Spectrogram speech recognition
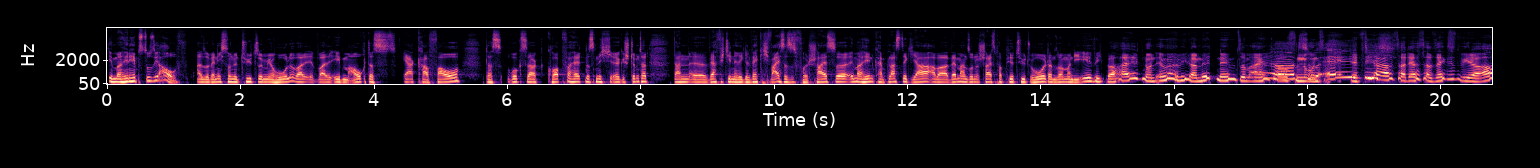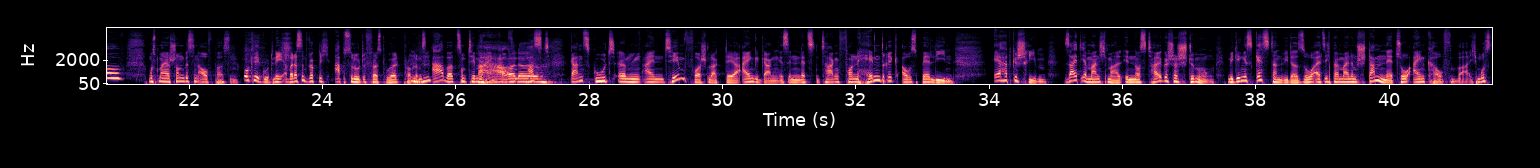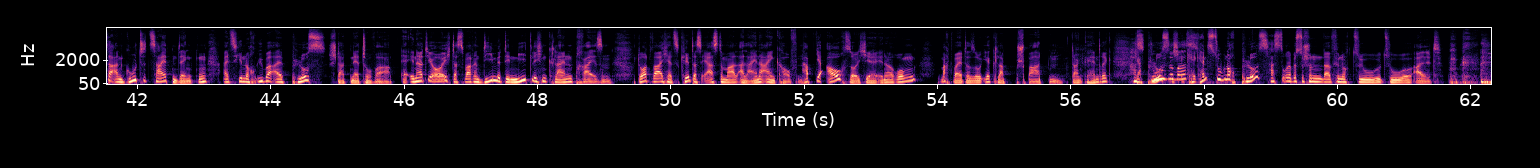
Immerhin hebst du sie auf. Also wenn ich so eine Tüte mir hole, weil, weil eben auch das RKV, das Rucksack-Korb-Verhältnis nicht äh, gestimmt hat, dann äh, werfe ich die in der Regel weg. Ich weiß, das ist voll scheiße. Immerhin kein Plastik, ja, aber wenn man so eine scheiß Papiertüte holt, dann soll man die ewig behalten und immer wieder mitnehmen zum Einkaufen. zu und der. Tierarzt hat erst am 6. wieder auf. Muss man ja schon ein bisschen aufpassen. Okay, gut. Nee, aber das sind wirklich absolute First World Problems. Aber zum Thema Ja, Einkaufen alle- passt ganz gut ähm, ein Themenvorschlag, der eingegangen ist in den letzten Tagen von Hendrik aus Berlin. Er hat geschrieben, seid ihr manchmal in nostalgischer Stimmung? Mir ging es gestern wieder so, als ich bei meinem Stammnetto einkaufen war. Ich musste an gute Zeiten denken, als hier noch überall Plus statt Netto war. Erinnert ihr euch? Das waren die mit den niedlichen kleinen Preisen. Dort war ich als Kind das erste Mal alleine einkaufen. Habt ihr auch solche Erinnerungen? Macht weiter so, ihr Klappspaten. Danke, Hendrik. Hast du Plus, ich- sowas? kennst du noch Plus? Hast du oder bist du schon dafür noch zu, zu alt?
